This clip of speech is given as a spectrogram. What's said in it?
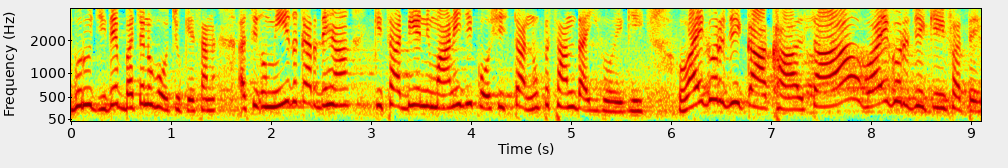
ਗੁਰੂ ਜੀ ਦੇ ਬਚਨ ਹੋ ਚੁੱਕੇ ਸਨ। ਅਸੀਂ ਉਮੀਦ ਕਰਦੇ ਹਾਂ ਕਿ ਸਾਡੀ ਇਹ ਨਿਮਾਣੀ ਜੀ ਕੋਸ਼ਿਸ਼ ਤੁਹਾਨੂੰ ਪਸੰਦ ਆਈ ਹੋਵੇਗੀ। ਵਾਹਿਗੁਰੂ ਜੀ ਕਾ ਖਾਲਸਾ, ਵਾਹਿਗੁਰੂ ਜੀ ਕੀ ਫਤਿਹ।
